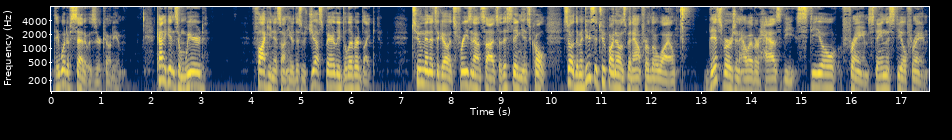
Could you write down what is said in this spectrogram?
they would have said it was zirconium. Kind of getting some weird fogginess on here. This was just barely delivered like two minutes ago. It's freezing outside, so this thing is cold. So the Medusa 2.0 has been out for a little while. This version, however, has the steel frame, stainless steel frame.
